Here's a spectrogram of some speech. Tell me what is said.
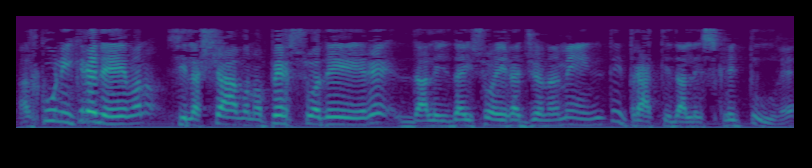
Alcuni credevano, si lasciavano persuadere dai, dai suoi ragionamenti tratti dalle scritture,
